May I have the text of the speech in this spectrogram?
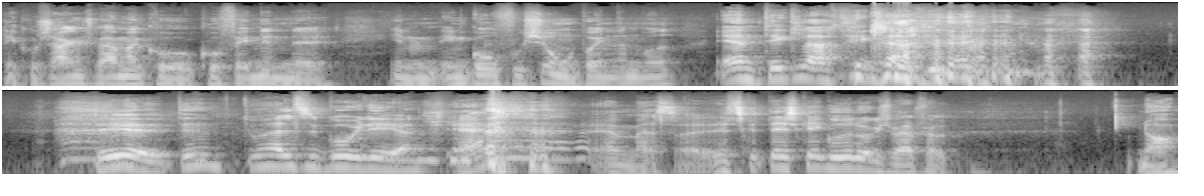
det kunne sagtens være, at man kunne, kunne finde en, øh, en, en god fusion på en eller anden måde. Jamen, det er klart, det er klart. det, det, du har altid gode idéer. Ja, jamen altså, det skal, det skal ikke udelukkes i hvert fald. Nå,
